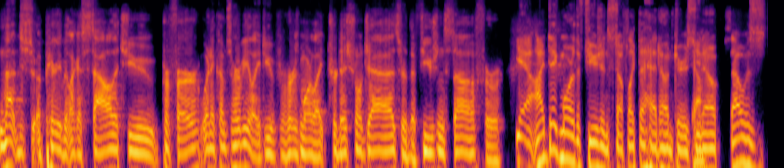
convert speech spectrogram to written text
not just a period, but like a style that you prefer when it comes to Herbie? Like, do you prefer more like traditional jazz or the fusion stuff or? Yeah, I dig more of the fusion stuff like the headhunters, Yeah. you know. That was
